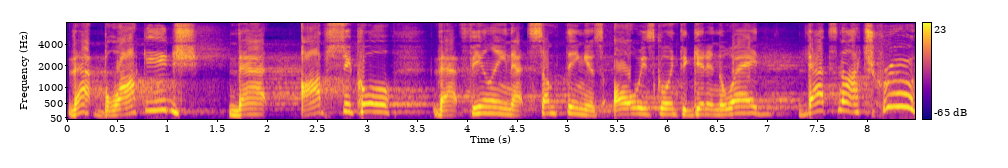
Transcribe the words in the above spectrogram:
That blockage, that obstacle, that feeling that something is always going to get in the way, that's not true.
